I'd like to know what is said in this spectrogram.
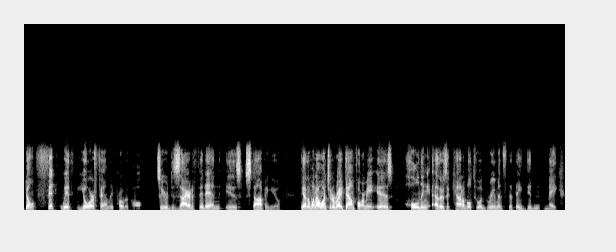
don't fit with your family protocol. So your desire to fit in is stopping you. The other one I want you to write down for me is holding others accountable to agreements that they didn't make.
